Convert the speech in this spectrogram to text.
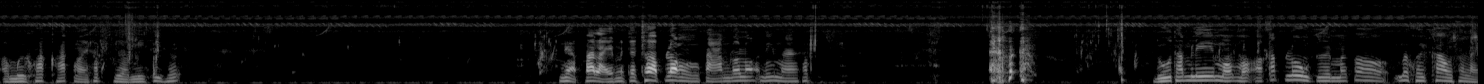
เอามือควักๆหน่อยครับเผื่อมีที่เถอะเนี่ยปลาไหลมันจะชอบล่องตามเลาะๆนี้มาครับ ดูทำเลเหมาะเหมาะๆครับโล่งเกินมันก็ไม่ค่อยเข้าเท่าไหร่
